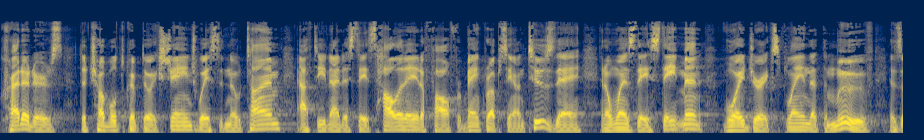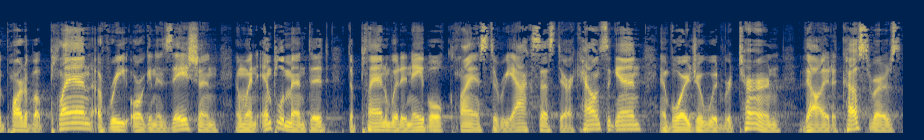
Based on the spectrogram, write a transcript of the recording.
creditors. The troubled crypto exchange wasted no time after the United States holiday to file for bankruptcy on Tuesday. In a Wednesday statement, Voyager explained that the move is a part of a plan of reorganization and when implemented, the plan would enable clients to reaccess their accounts again and Voyager would return value to customers.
